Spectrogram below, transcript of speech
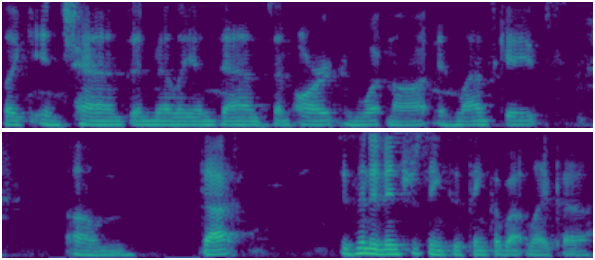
like in chant and mele and dance and art and whatnot in landscapes um, that isn't it interesting to think about like a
